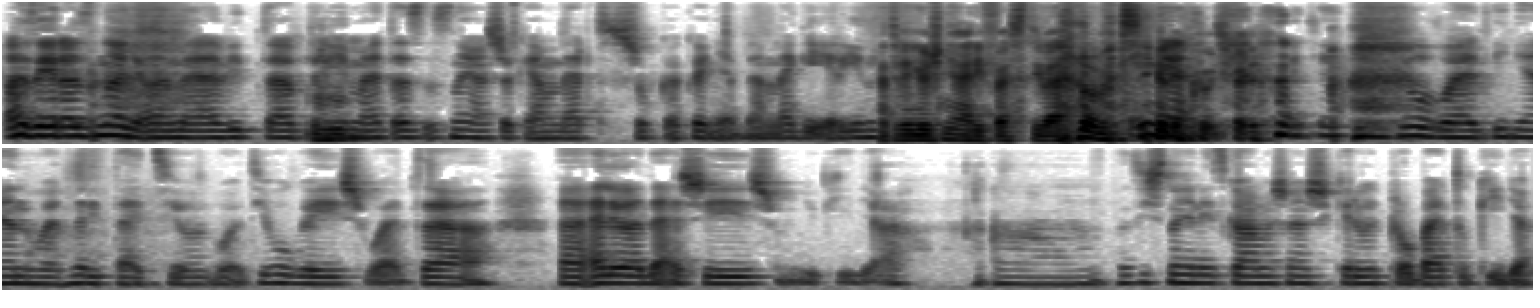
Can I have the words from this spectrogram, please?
azért az nagyon elvitte a mhm. prímet, az, az nagyon sok embert sokkal könnyebben megérint. Hát végül is nyári fesztiválról beszélünk, úgyhogy... Jó volt, igen, volt meditáció, volt joga is, volt előadás is, mondjuk így a, az is nagyon izgalmasan sikerült, próbáltuk így a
